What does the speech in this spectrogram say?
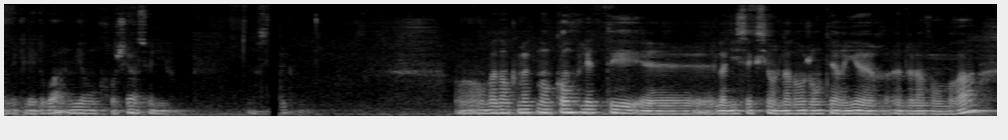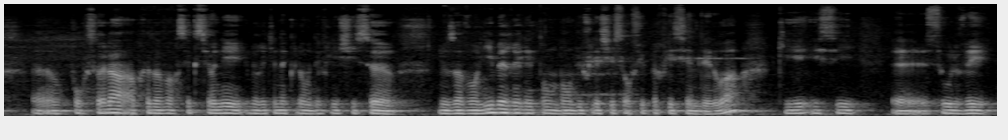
avec les doigts en crochet à ce niveau. On va donc maintenant compléter euh, la dissection de la longe antérieure euh, de l'avant-bras. Euh, pour cela, après avoir sectionné le rétinaculum des fléchisseurs, nous avons libéré les tendons du fléchisseur superficiel des doigts, qui est ici soulevé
